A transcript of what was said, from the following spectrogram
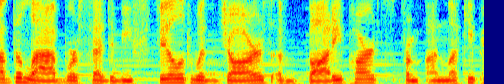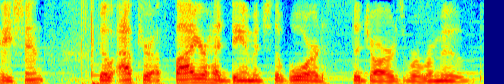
of the lab were said to be filled with jars of body parts from unlucky patients, though after a fire had damaged the ward, the jars were removed.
